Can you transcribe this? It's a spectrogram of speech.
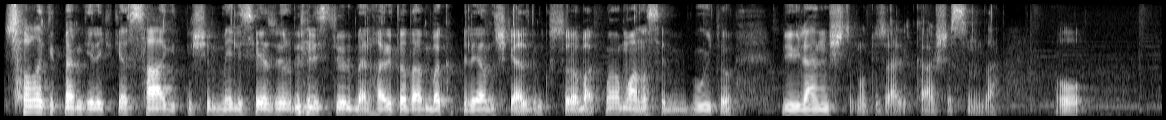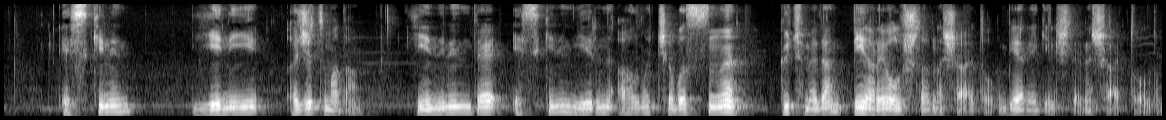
Sola gitmem gerekirken sağa gitmişim. Melis'e yazıyorum. Melis diyorum ben haritadan bakıp bile yanlış geldim. Kusura bakma ama ana sebebi buydu. Büyülenmiştim o güzellik karşısında. O eskinin yeniyi acıtmadan, yeninin de eskinin yerini alma çabasını gütmeden bir araya oluşlarına şahit oldum. Bir araya gelişlerine şahit oldum.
